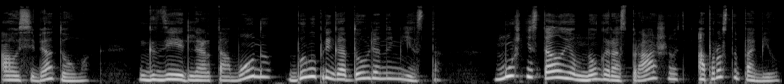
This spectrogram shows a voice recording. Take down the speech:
а у себя дома, где для Артамона было приготовлено место. Муж не стал ее много расспрашивать, а просто побил.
